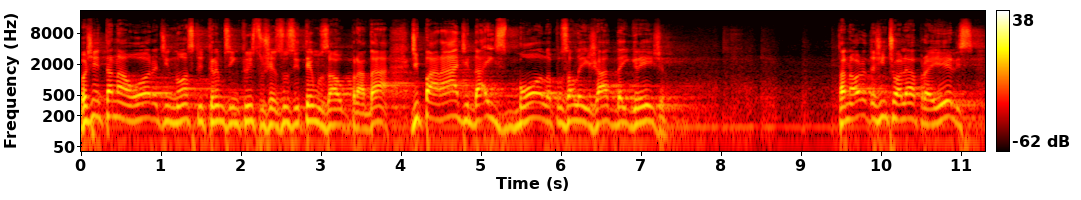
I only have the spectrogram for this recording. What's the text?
Hoje está na hora de nós que cremos em Cristo Jesus e temos algo para dar, de parar de dar esmola para os aleijados da igreja. Está na hora da gente olhar para eles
